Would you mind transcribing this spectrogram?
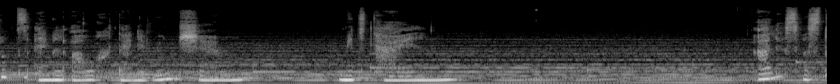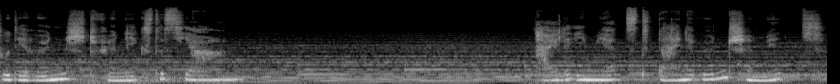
Schutzengel auch deine Wünsche mitteilen. Alles, was du dir wünschst für nächstes Jahr, teile ihm jetzt deine Wünsche mit,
